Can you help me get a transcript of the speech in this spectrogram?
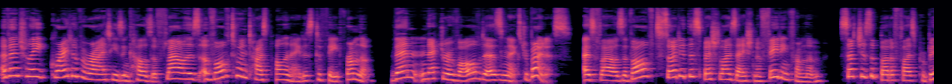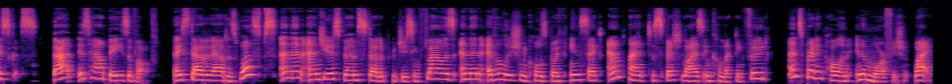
Eventually, greater varieties and colours of flowers evolved to entice pollinators to feed from them. Then, nectar evolved as an extra bonus. As flowers evolved, so did the specialisation of feeding from them, such as a butterfly's proboscis. That is how bees evolved. They started out as wasps, and then angiosperms started producing flowers, and then evolution caused both insect and plant to specialize in collecting food and spreading pollen in a more efficient way.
